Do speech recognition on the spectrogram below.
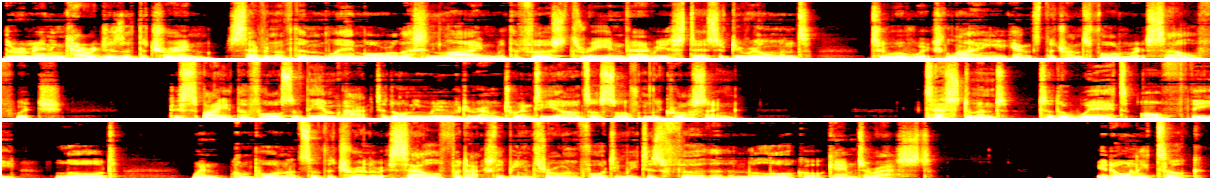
the remaining carriages of the train, seven of them, lay more or less in line with the first three in various states of derailment, two of which lying against the transformer itself, which, despite the force of the impact, had only moved around 20 yards or so from the crossing. Testament to the weight of the load when components of the trailer itself had actually been thrown 40 metres further than the loco came to rest. It only took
